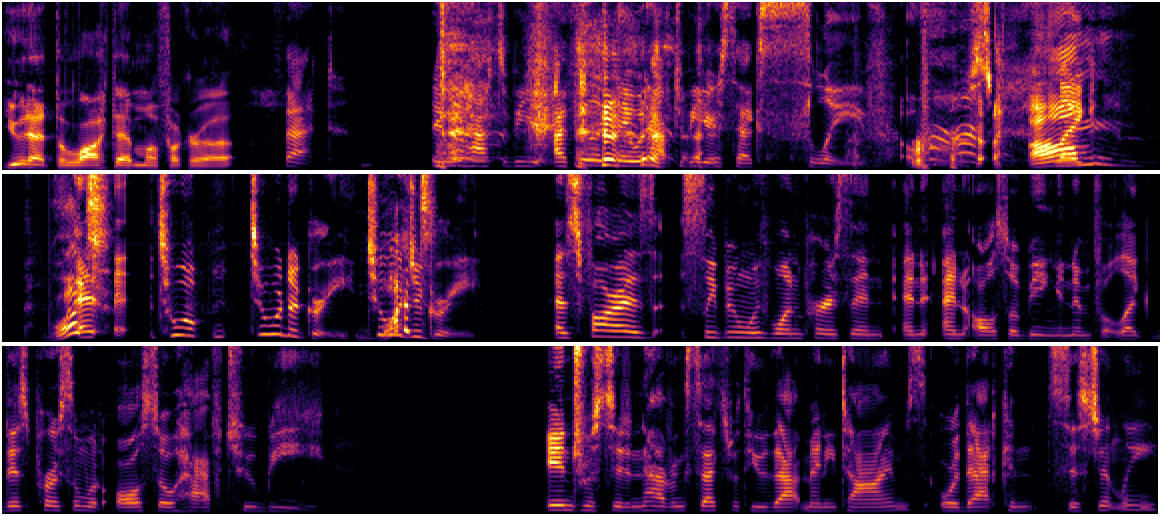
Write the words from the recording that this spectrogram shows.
You would have to lock that motherfucker up. Fact. They would have to be. I feel like they would have to be your sex slave almost. Um, Like- what? Eh, eh, to a to a degree. To What? a degree. As far as sleeping with one person and and also being a nympho, like this person would also have to be interested in having sex with you that many times or that consistently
